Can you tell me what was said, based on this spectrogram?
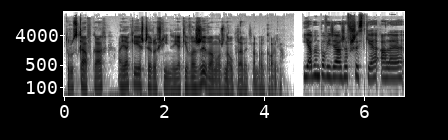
truskawkach, a jakie jeszcze rośliny, jakie warzywa można uprawiać na balkonie? Ja bym powiedziała, że wszystkie, ale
